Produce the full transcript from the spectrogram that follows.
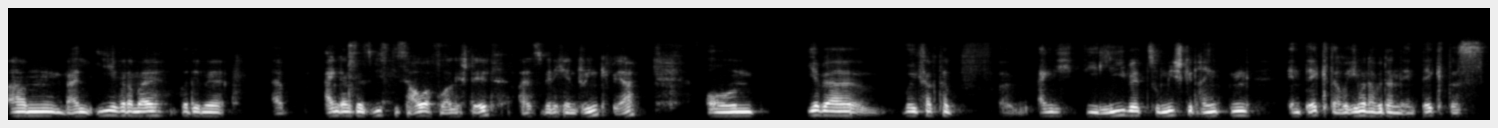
ähm, weil ich irgendwann einmal mir äh, eingangs als Whisky sauer vorgestellt, als wenn ich ein Drink wäre. Und ich habe ja, wo ich gesagt habe, eigentlich die Liebe zu Mischgetränken entdeckt, aber irgendwann habe ich dann entdeckt, dass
